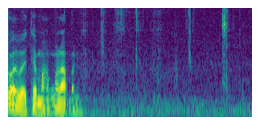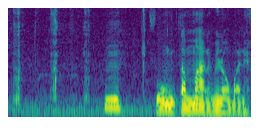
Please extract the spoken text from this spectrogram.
ร้อยไว้แต่หมากมาละมันฟูงเป็นตำมาเลยพี่น้องบ้านเนี่ย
